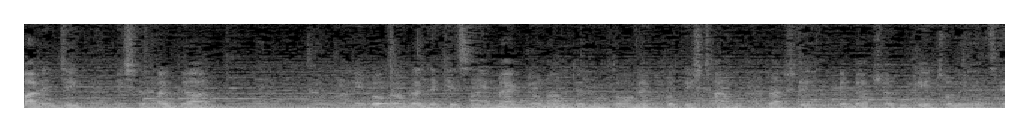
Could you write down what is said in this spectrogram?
বাণিজ্যিক নিষেধাজ্ঞা এবং আমরা দেখেছি ম্যাকডোনাল্ডের মতো অনেক প্রতিষ্ঠান রাশিয়া থেকে ব্যবসা গুটিয়ে চলে গেছে।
